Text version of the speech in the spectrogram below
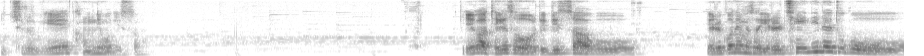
미추룩이의 강림 어디 있어? 얘가 덱에서 리리스하고 얘를 꺼내면서 얘를 체인 1에 두고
